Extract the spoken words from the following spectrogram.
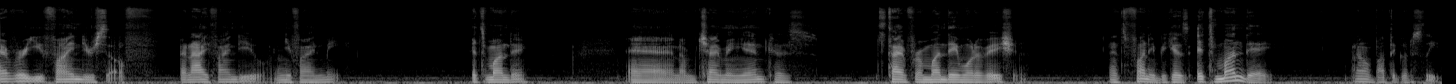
or however you find yourself. And I find you and you find me. It's Monday. And I'm chiming in because it's time for a Monday motivation. And it's funny because it's Monday, but I'm about to go to sleep.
